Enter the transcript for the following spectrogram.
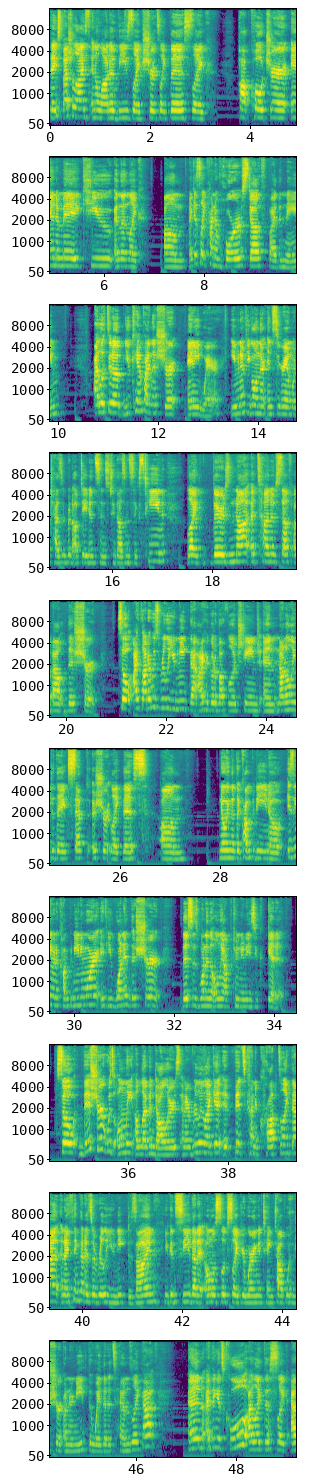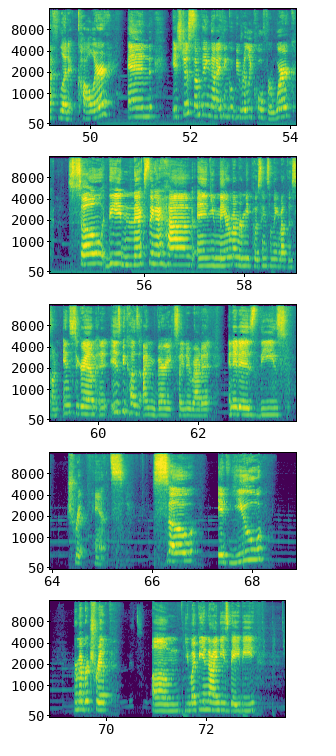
They specialized in a lot of these like shirts like this, like pop culture, anime, cute, and then like, um, I guess like kind of horror stuff by the name. I looked it up. You can't find this shirt anywhere. Even if you go on their Instagram, which hasn't been updated since 2016, like there's not a ton of stuff about this shirt. So I thought it was really unique that I could go to Buffalo Exchange and not only did they accept a shirt like this, um, knowing that the company, you know, isn't even a company anymore, if you wanted this shirt, this is one of the only opportunities you could get it. So this shirt was only $11 and I really like it. It fits kind of cropped like that and I think that it's a really unique design. You can see that it almost looks like you're wearing a tank top with a shirt underneath the way that it's hemmed like that. And I think it's cool. I like this like athletic collar and it's just something that I think would be really cool for work. So the next thing I have, and you may remember me posting something about this on Instagram, and it is because I'm very excited about it, and it is these Tripp pants. So if you remember Tripp, um, you might be a 90s baby.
